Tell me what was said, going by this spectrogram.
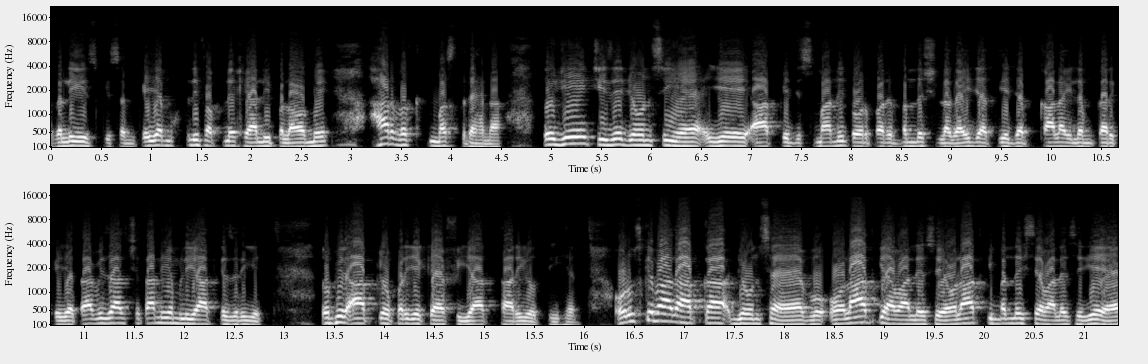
गलीज किस्म के या मुख्तलिफ़ अपने ख्याली पलाव में हर वक्त मस्त रहना। तो ये चीज़ें जो सी हैं, ये आपके जिस्मानी तौर पर बंदिश लगाई जाती है जब काला इलम करके या तावीज़ात, शैतानी अमलियात के ज़रिए। तो फिर आपके ऊपर ये कैफियत तारी होती है। और उसके बाद आपका जो सा है, वो औलाद के हवाले से, औलाद की बंदिश से हवाले से ये है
